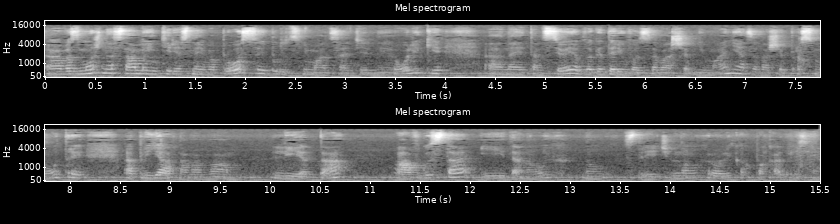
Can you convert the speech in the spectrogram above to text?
А, возможно, самые интересные вопросы будут сниматься отдельные ролики. А, на этом все. Я благодарю вас за ваше внимание, за ваши просмотры. А, приятного вам лета, августа и до новых, новых встреч в новых роликах. Пока, друзья!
